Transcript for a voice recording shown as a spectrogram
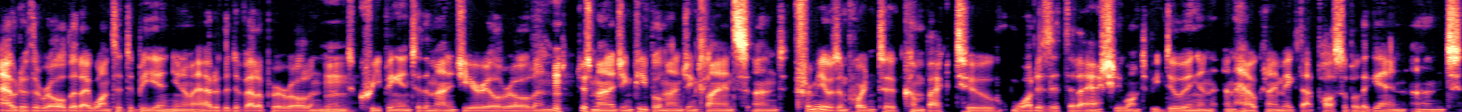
out of the role that I wanted to be in, you know, out of the developer role and, and creeping into the managerial role and just managing people, managing clients. And for me, it was important to come back to what is it that I actually want to be doing and, and how can I make that possible again? And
